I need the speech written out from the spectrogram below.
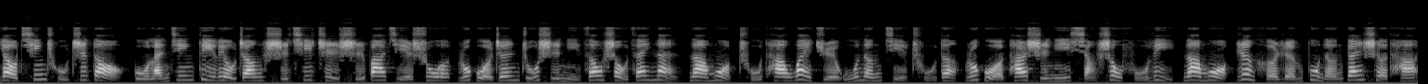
要清楚知道，《古兰经》第六章十七至十八节说：如果真主使你遭受灾难，那么除他外绝无能解除的；如果他使你享受福利，那么任何人不能干涉他，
